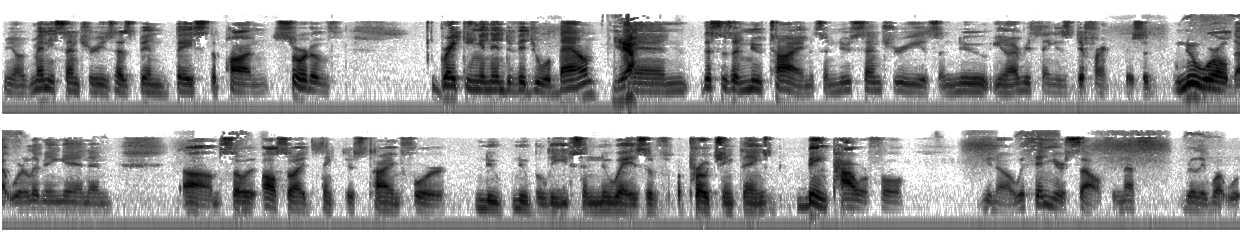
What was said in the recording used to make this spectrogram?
you know, many centuries has been based upon sort of breaking an individual down. Yeah. And this is a new time. It's a new century. It's a new, you know, everything is different. It's a new world that we're living in. And, um, so also I think there's time for new, new beliefs and new ways of approaching things, being powerful, you know, within yourself. And that's really what we're,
